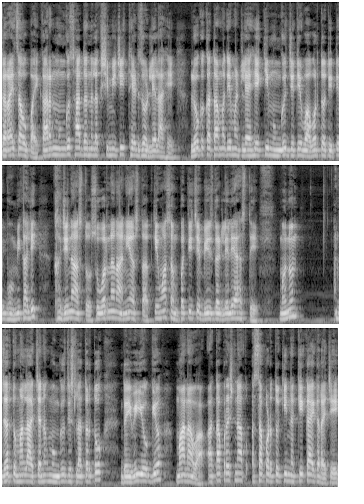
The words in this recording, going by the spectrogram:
करायचा उपाय. कारण मुंगूस हा धनलक्ष्मीची थेट जोडलेला आहे. लोककथामध्ये म्हटले आहे की मुंगूस जिथे वावरतो तिथे भूमीखाली खजिना असतो. सुवर्ण नाणी असतात किंवा संपत्तीचे बीज दडलेले असते. म्हणून जर तुम्हाला अचानक मुंगूस दिसला तर तो दैवी योग्य मानावा. आता प्रश्न असा पडतो की नक्की काय करायचे?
